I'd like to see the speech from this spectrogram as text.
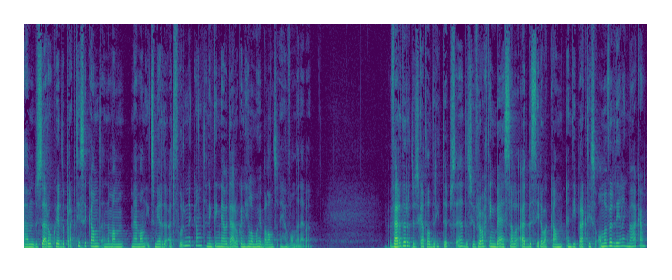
Um, dus daar ook weer de praktische kant en de man, mijn man iets meer de uitvoerende kant. En ik denk dat we daar ook een hele mooie balans in gevonden hebben. Verder, dus ik had al drie tips. Hè, dus je verwachting bijstellen, uitbesteden wat kan en die praktische onderverdeling maken.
